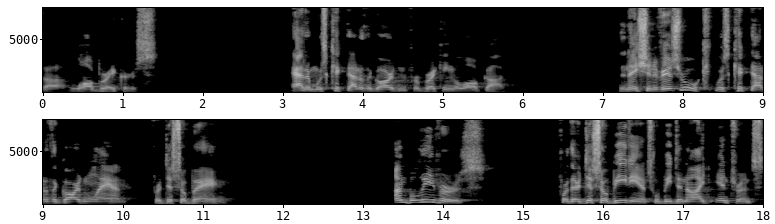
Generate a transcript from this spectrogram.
uh, lawbreakers. Adam was kicked out of the garden for breaking the law of God. The nation of Israel was kicked out of the garden land for disobeying. Unbelievers, for their disobedience, will be denied entrance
